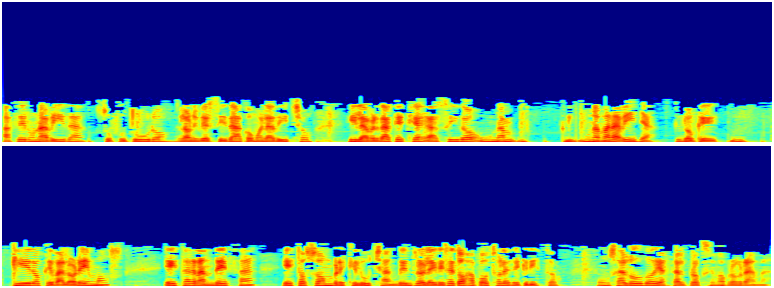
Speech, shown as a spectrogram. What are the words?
hacer una vida, su futuro, la universidad, como él ha dicho, y la verdad que es que ha sido una, una maravilla. Lo que quiero que valoremos esta grandeza, estos hombres que luchan dentro de la Iglesia, estos apóstoles de Cristo. Un saludo y hasta el próximo programa.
